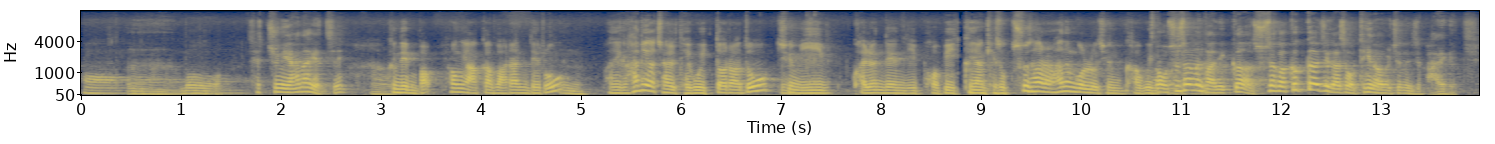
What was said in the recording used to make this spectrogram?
어. 뭐셋 중에 하나겠지. 어. 근데 마- 형이 아까 말한 대로 음. 만약에 합의가 잘 되고 있더라도 지금 이 관련된 이 법이 그냥 계속 수사를 하는 걸로 지금 가고 있는 어. 수사는 가니까 수사가 끝까지 가서 어떻게 나올지는 이제 봐야겠지.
